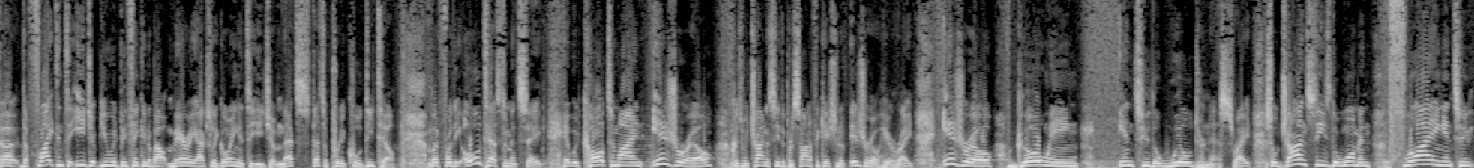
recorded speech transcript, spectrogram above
uh, the flight into Egypt, you would be thinking about Mary actually going into Egypt, and that's that's a pretty cool detail. But for the Old Testament's sake, it would call to mind Israel, because we're trying to see the personification of Israel here, right? Israel going into the wilderness, right? So John sees the woman flying into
